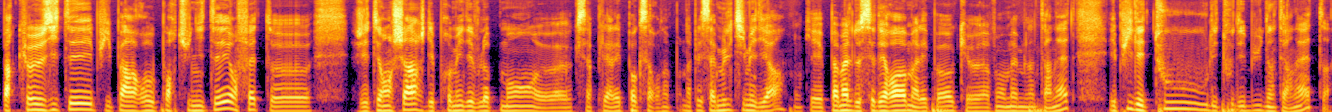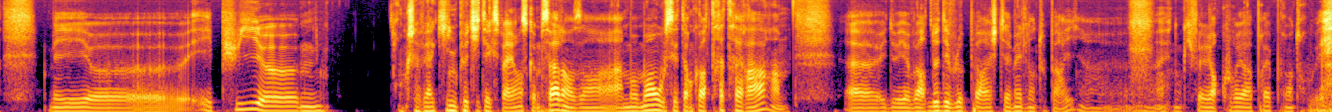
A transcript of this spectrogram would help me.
par curiosité et puis par opportunité, en fait, euh, j'étais en charge des premiers développements qui s'appelaient à l'époque, on appelait ça multimédia. Donc il y avait pas mal de CD-ROM à l'époque, avant même l'Internet. Et puis les tout, les tout débuts d'Internet. Mais et puis donc j'avais acquis une petite expérience comme ça dans un, moment où c'était encore très très rare. Euh, il devait y avoir deux développeurs HTML dans tout Paris, euh, donc il fallait leur courir après pour en trouver.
